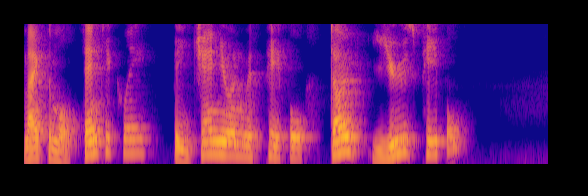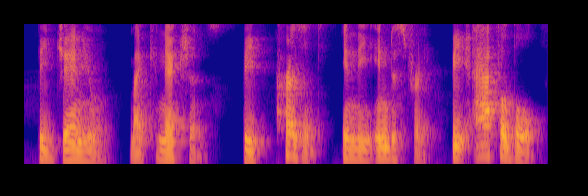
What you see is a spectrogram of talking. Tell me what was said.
Make them authentically, be genuine with people, don't use people, be genuine. make connections, be present in the industry, be affable,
